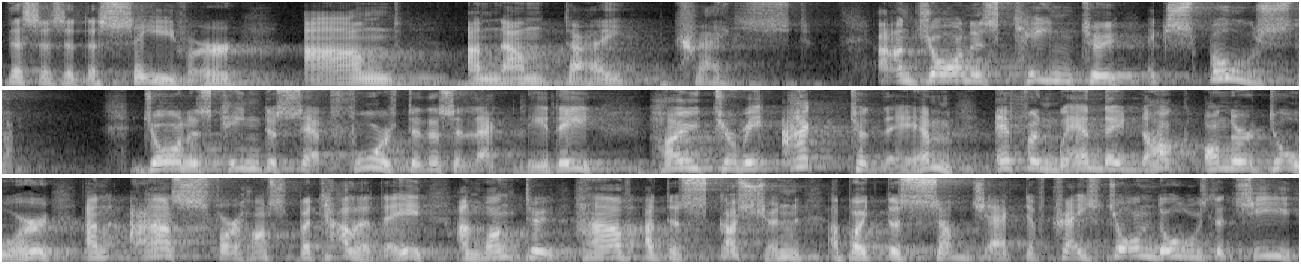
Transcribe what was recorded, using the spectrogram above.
This is a deceiver and an anti Christ. And John is keen to expose them. John is keen to set forth to this elect lady how to react to them if and when they knock on their door and ask for hospitality and want to have a discussion about the subject of Christ. John knows that she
